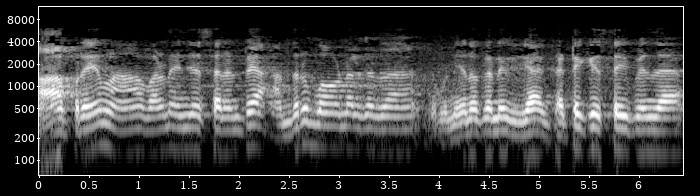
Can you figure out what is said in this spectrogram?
ఆ ప్రేమ వలన ఏం చేస్తారంటే అందరూ బాగుండాలి కదా. ఇప్పుడు నేను ఒకరిని గట్టెక్కిస్తే అయిపోయిందా?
